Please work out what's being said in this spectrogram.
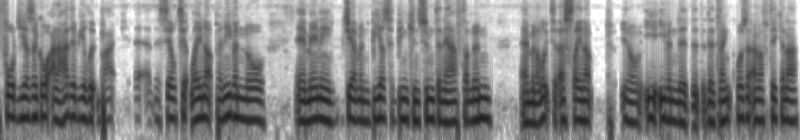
four years ago, and I had a wee look back at the Celtic lineup, and even though uh, many German beers had been consumed in the afternoon. And um, when I looked at this lineup, you know, e- even the, the, the drink wasn't enough to kind of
